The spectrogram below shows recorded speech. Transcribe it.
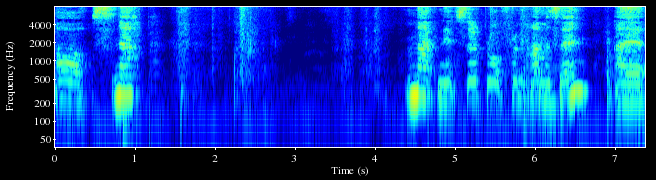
are snap magnets I brought from Amazon. Uh,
